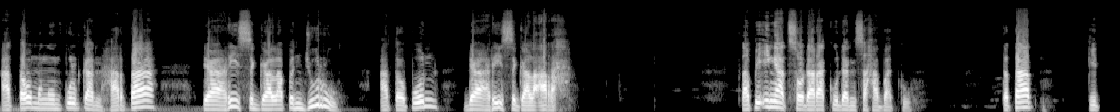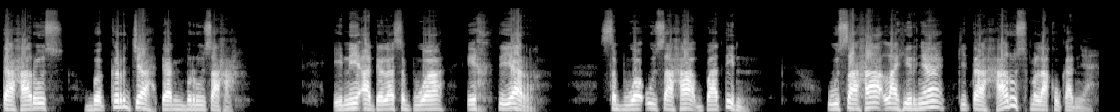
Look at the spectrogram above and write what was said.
atau mengumpulkan harta dari segala penjuru ataupun dari segala arah. Tapi ingat saudaraku dan sahabatku, tetap kita harus bekerja dan berusaha. Ini adalah sebuah ikhtiar, sebuah usaha batin. Usaha lahirnya kita harus melakukannya.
